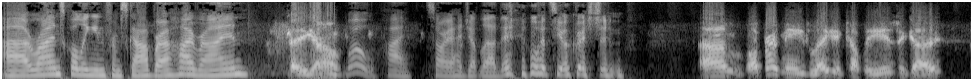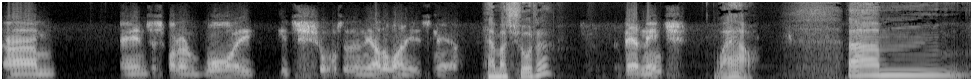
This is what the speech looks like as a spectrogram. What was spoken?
Uh, Ryan's calling in from Scarborough. Hi, Ryan. How you going? Whoa, hi. Sorry, I had you up loud there. What's your question? Um, I broke my leg a couple of years ago, um, and just wondering why it's shorter than the other one is now. How much shorter? About an inch. Wow. Um,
